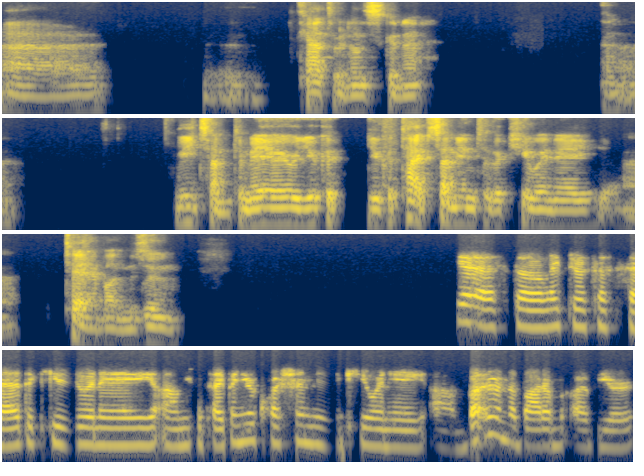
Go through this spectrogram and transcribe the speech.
uh, Catherine is going to uh, read some to me, or you could you could type some into the Q and A uh, tab on the Zoom. Yeah, so like Joseph said, the Q&A, um, you can type in your question in the Q&A um, button on the bottom of your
